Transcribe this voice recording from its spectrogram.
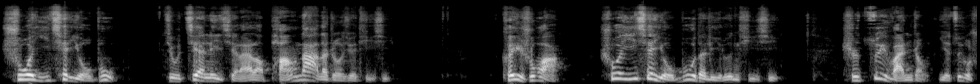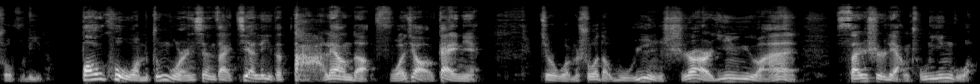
说一切有不，就建立起来了庞大的哲学体系。可以说啊，说一切有部的理论体系是最完整也最有说服力的。包括我们中国人现在建立的大量的佛教概念，就是我们说的五蕴、十二因缘、三世两重因果，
